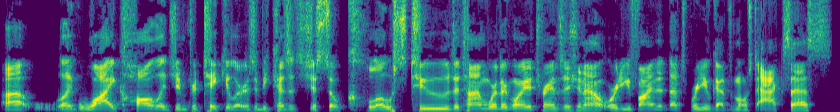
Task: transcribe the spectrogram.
uh, like why college in particular? Is it because it's just so close to the time where they're going to transition out, or do you find that that's where you've got the most access?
